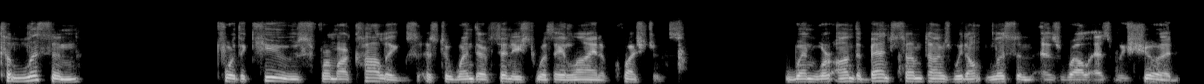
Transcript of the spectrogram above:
to listen for the cues from our colleagues as to when they're finished with a line of questions. When we're on the bench, sometimes we don't listen as well as we should,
